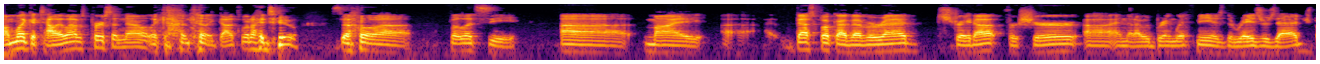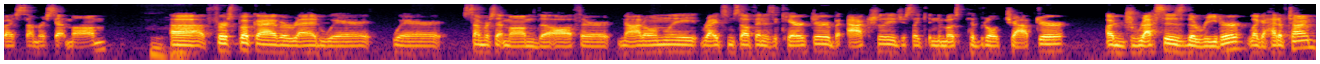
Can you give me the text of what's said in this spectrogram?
I'm like a Tally Labs person now. Like, like that's what I do. So, uh, but let's see. Uh, my uh, best book I've ever read, straight up for sure, uh, and that I would bring with me is The Razor's Edge by Somerset Maugham. Hmm. Uh, first book I ever read where where Somerset Maugham, the author, not only writes himself in as a character, but actually just like in the most pivotal chapter addresses the reader like ahead of time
